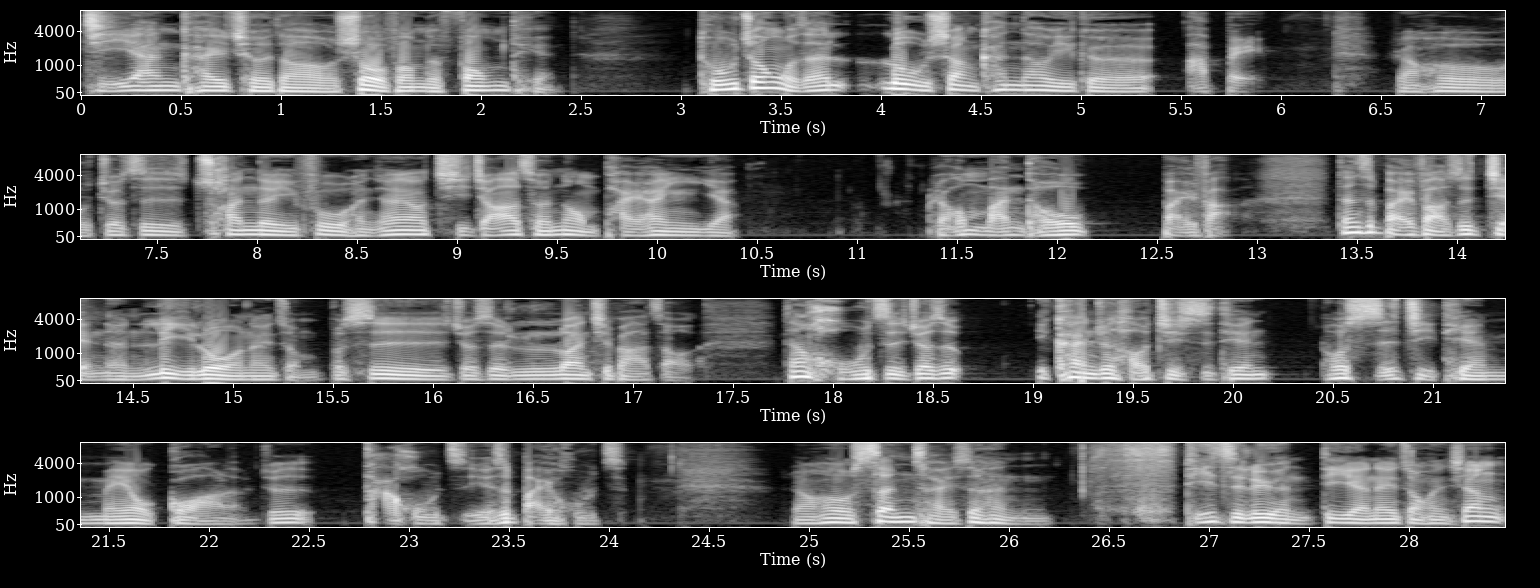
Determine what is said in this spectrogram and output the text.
吉安开车到寿丰的丰田途中，我在路上看到一个阿北，然后就是穿的一副很像要骑脚踏车那种排汗衣啊，然后满头白发，但是白发是剪的很利落那种，不是就是乱七八糟的，但胡子就是一看就好几十天。或十几天没有刮了，就是大胡子，也是白胡子，然后身材是很体脂率很低的那种，很像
